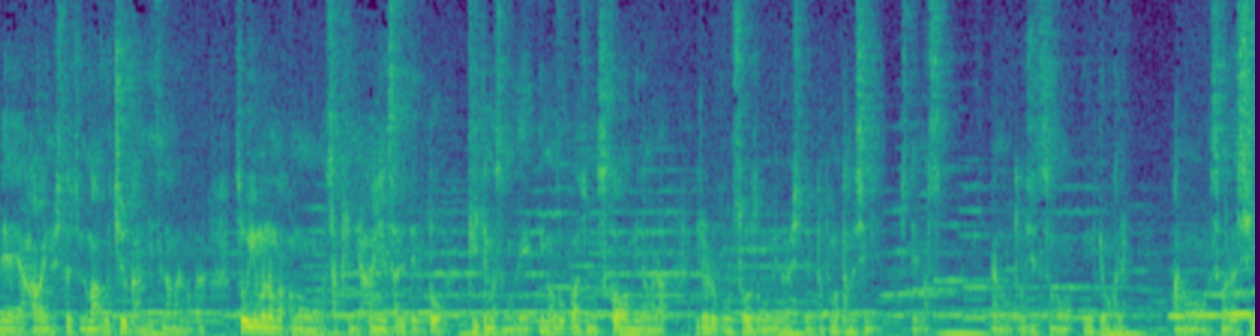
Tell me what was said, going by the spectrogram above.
でハワイの人たちの、まあ、宇宙観につながるのかな。そういうものがこの作品に反映されていると聞いてますので今僕はそのスコアを見ながらいろいろこう想像を巡らしてとても楽しみにしています。あの当日その音響がねあの素晴らしい、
